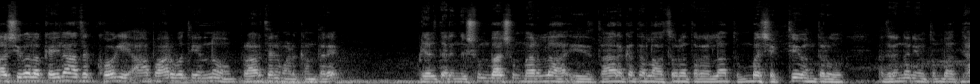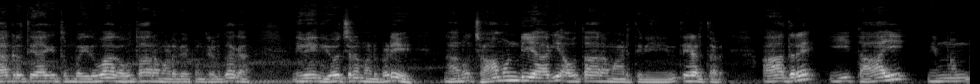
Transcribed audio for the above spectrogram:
ಆ ಶಿವಲ ಕೈಲಾಸಕ್ಕೆ ಹೋಗಿ ಆ ಪಾರ್ವತಿಯನ್ನು ಪ್ರಾರ್ಥನೆ ಮಾಡ್ಕೊಂತಾರೆ. ಹೇಳ್ತಾರೆ, ಇಂದು ಶುಂಭ ಶುಂಭರೆಲ್ಲ, ಈ ತಾರಕತರಲ್ಲ ಥರ ಅಸುರ ಥರ ತುಂಬ ಶಕ್ತಿವಂತರು. ಅದರಿಂದ ನೀವು ತುಂಬ ಜಾಗೃತಿಯಾಗಿ, ತುಂಬ ಇದುವಾಗ ಅವತಾರ ಮಾಡಬೇಕು ಅಂತ ಹೇಳಿದಾಗ, ನೀವೇನು ಯೋಚನೆ ಮಾಡಬೇಡಿ, ನಾನು ಚಾಮುಂಡಿಯಾಗಿ ಅವತಾರ ಮಾಡ್ತೀನಿ ಅಂತ ಹೇಳ್ತಾಳೆ ಆದರೆ ಈ ತಾಯಿ ನಿಮ್ಮನ್ನು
